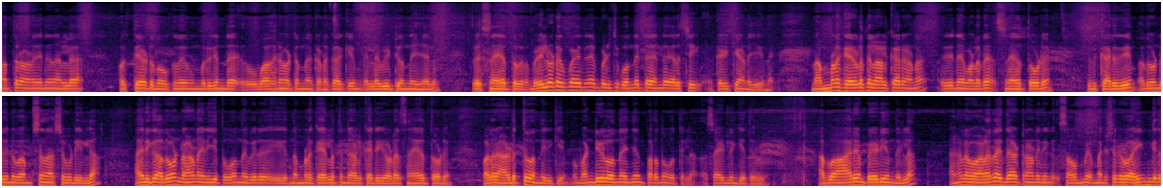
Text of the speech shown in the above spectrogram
മാത്രമാണ് ഇതിന് നല്ല ഭക്തിയായിട്ട് നോക്കുന്നത് മുരുകന്റെ വാഹനമായിട്ടെന്ന് കണക്കാക്കിയും എല്ലാ വീട്ടിൽ വന്നു കഴിഞ്ഞാലും ഒരു സ്നേഹത്തോടെ വെളിയിലോട്ടൊക്കെ പോയി ഇതിനെ പിടിച്ച് കൊന്നിട്ട് അതിന്റെ ഇറച്ചി കഴിക്കുകയാണ് ചെയ്യുന്നത്. നമ്മുടെ കേരളത്തിലെ ആൾക്കാരാണ് ഇതിനെ വളരെ സ്നേഹത്തോടെ ഇത് കരുതുകയും അതുകൊണ്ട് ഇതിന് വംശനാശം കൂടി ഇല്ല. എനിക്ക് അതുകൊണ്ടാണ് എനിക്ക് തോന്നുന്നത് ഇവർ നമ്മുടെ കേരളത്തിന്റെ ആൾക്കാർ വളരെ സ്നേഹത്തോടെയും വളരെ അടുത്ത് വന്നിരിക്കും. വണ്ടികൾ വന്നു കഴിഞ്ഞാൽ പറന്നു പോകത്തില്ല സൈഡിലേക്ക് എത്തുള്ളൂ അപ്പോൾ ആരും പേടിയൊന്നുമില്ല. അങ്ങനെ വളരെ ഇതായിട്ടാണ് ഇത് സൗമ്യ മനുഷ്യർ ഭയങ്കര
